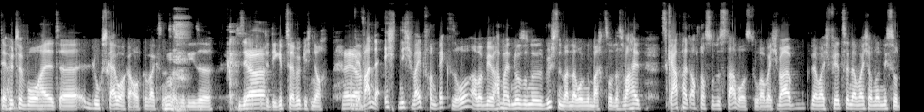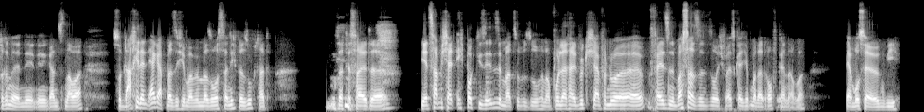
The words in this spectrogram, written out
der Hütte, wo halt äh, Luke Skywalker aufgewachsen ist. Also diese, diese Ja. Hütte, die gibt's ja wirklich noch. Ja, ja. wir waren da echt nicht weit von weg so, aber wir haben halt nur so eine Wüstenwanderung gemacht. So, das war halt, es gab halt auch noch so eine Star Wars Tour, aber ich war, da war ich 14, da war ich auch noch nicht so drin in den, in den ganzen, aber so im Nachhinein ärgert man sich immer, wenn man sowas dann nicht besucht hat. Das ist halt, äh, jetzt habe ich halt echt Bock, diese Insel mal zu besuchen, obwohl das halt wirklich einfach nur äh, Felsen im Wasser sind. So, ich weiß gar nicht, ob man da drauf kann, aber der muss ja irgendwie.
